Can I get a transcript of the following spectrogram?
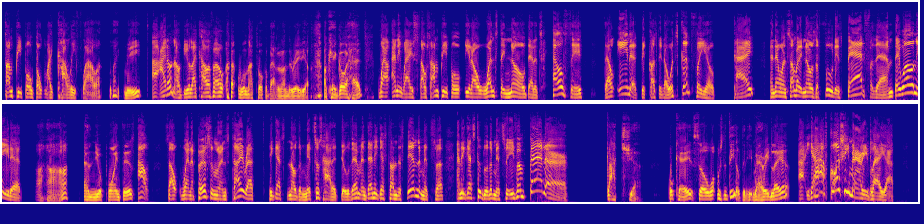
some people don't like cauliflower. Like me? I, don't know. Do you like cauliflower? we'll not talk about it on the radio. Okay, go ahead. Well, anyway, so some people, you know, once they know that it's healthy, they'll eat it because they know it's good for you. Okay? And then when somebody knows the food is bad for them, they won't eat it. Uh huh. And your point is? Oh, so when a person learns Torah, he gets to know the mitzvahs, how to do them, and then he gets to understand the mitzvah, and he gets to do the mitzvah even better. Gotcha. Okay, so what was the deal? Did he marry Leah? Uh, yeah, of course he married Leah.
